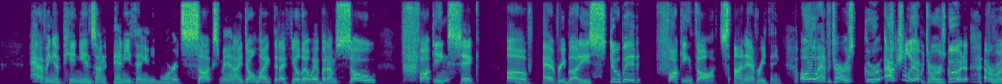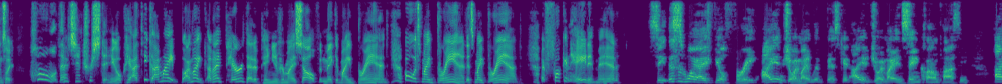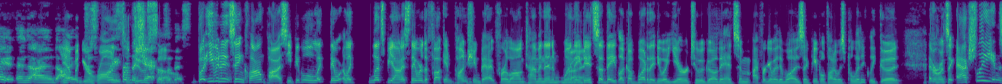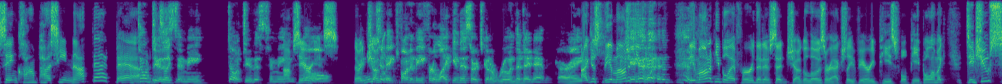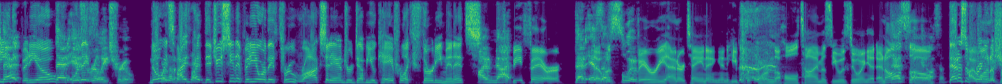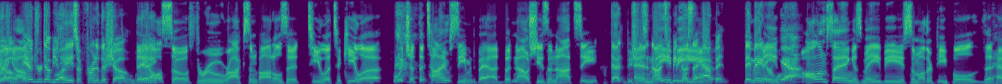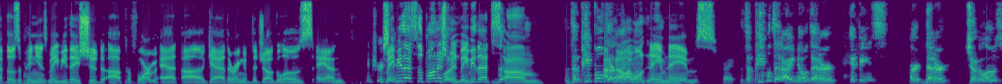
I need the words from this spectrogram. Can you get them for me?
having opinions on anything anymore. It sucks, man. I don't like that I feel that way, but I'm so fucking sick of everybody's stupid fucking thoughts on everything. Oh, Avatar is gr- actually Avatar is good. Everyone's like, "Oh, that's interesting. Okay, I think I might I might I might parrot that opinion for myself and make it my brand. Oh, it's my brand. It's my brand. I fucking hate it, man. See, this is why I feel free. I enjoy my Limp Bizkit. I enjoy my Insane Clown Posse. I and and Yeah, I'm but you're wrong free from to the do shackles so. of this. But even in Insane Clown Posse, people like they were like, let's be honest, they were the fucking punching bag for a long time. And then when they did so, they like a, what did they do a year or two ago? They had some I forget what it was. Like people thought it was politically good. Everyone's like, actually, Insane Clown Posse not that bad. Don't do It's this like, to me. Don't do this to me. I'm serious. They're you like need to make fun of me for liking this, or it's going to ruin the dynamic. All right. I just the amount of people the amount of people I've heard that have said juggalos are actually very peaceful people. I'm like, did you see That- the video that is they really true. No? It's I. I- did you see the video where they threw rocks at Andrew WK for like 30 minutes? I'm not. To be fair, That is that a was fluke. very entertaining, and he performed the whole time as he was doing it. And That's also, awesome. that is a friend of the show. up- Andrew WK Look. is a friend of the show. They okay? also threw rocks and bottles at Tila Tequila, which at the time seemed bad, but now she's a Nazi. that she's a and Nazi because that happened. They made her Maybe. Yeah. All I'm saying is maybe some other people that have those opinions, maybe they should uh, perform at a gathering of the Juggalos, and Interesting. maybe that's the punishment. Look, maybe that's um, The people. I don't that know. I won't name names. Right. The people that I know that are hippies or that are juggalos,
